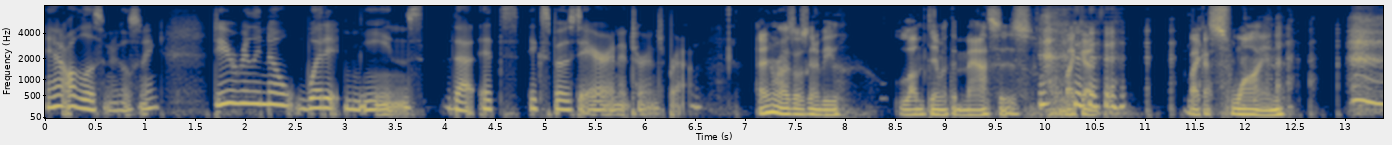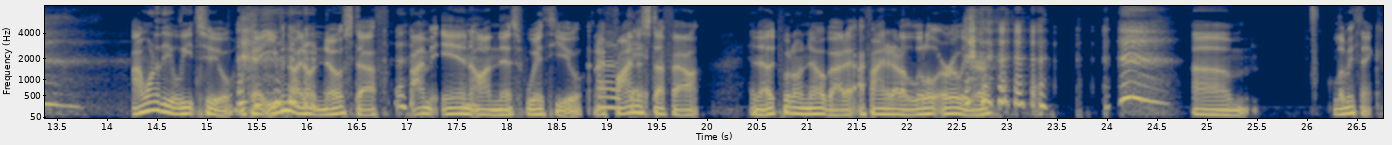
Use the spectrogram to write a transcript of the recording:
and all the listeners listening, do you really know what it means that it's exposed to air and it turns brown? I didn't realize I was going to be lumped in with the masses like a like a swine. I'm one of the elite too. Okay, even though I don't know stuff, I'm in on this with you, and I find Okay. this stuff out, and the other people don't know about it. I find it out a little earlier. um, let me think.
